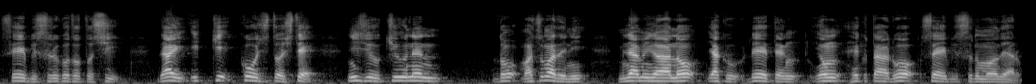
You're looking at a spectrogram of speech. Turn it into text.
整備することとし、第1期工事として29年度末までに南側の約0.4ヘクタールを整備するものである。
